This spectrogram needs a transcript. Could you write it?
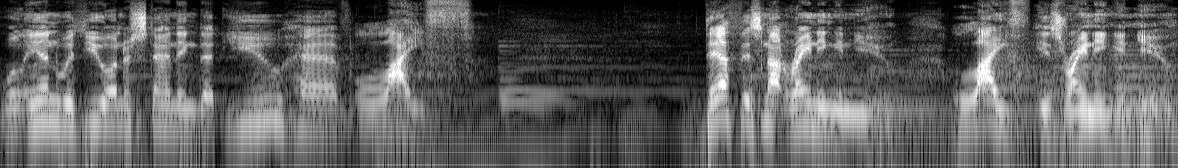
will end with you understanding that you have life. Death is not reigning in you, life is reigning in you,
